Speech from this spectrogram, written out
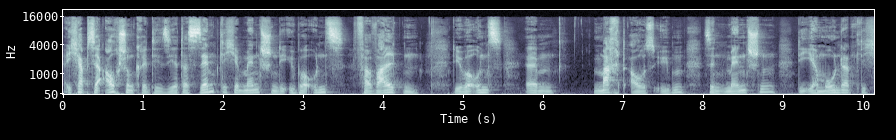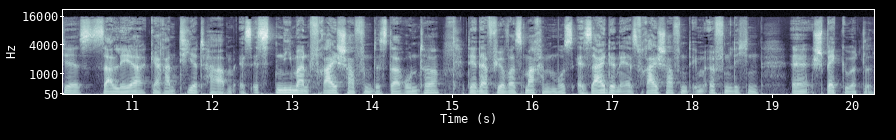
Ich habe es ja auch schon kritisiert, dass sämtliche Menschen, die über uns verwalten, die über uns ähm, Macht ausüben, sind Menschen, die ihr monatliches Salär garantiert haben. Es ist niemand Freischaffendes darunter, der dafür was machen muss, es sei denn, er ist freischaffend im öffentlichen äh, Speckgürtel.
